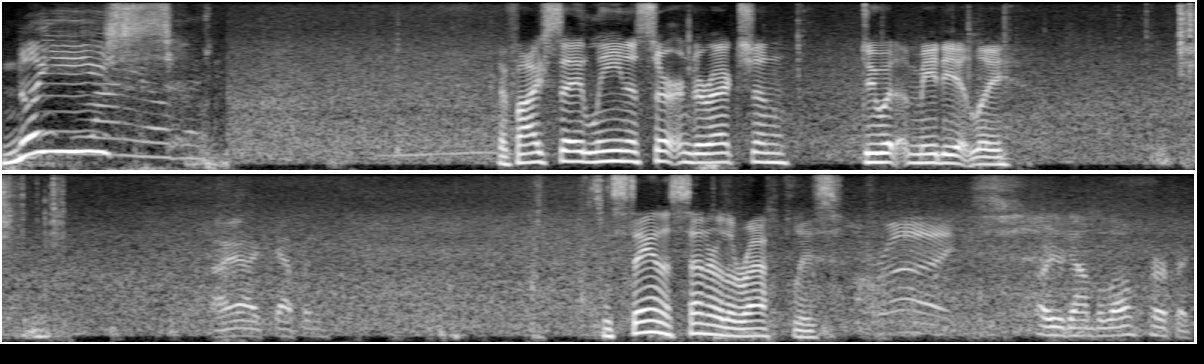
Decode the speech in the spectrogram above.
Nice. If I say lean a certain direction, do it immediately. Aye, aye, Captain. And stay in the center of the raft, please. Right. Oh, you're down below? Perfect.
